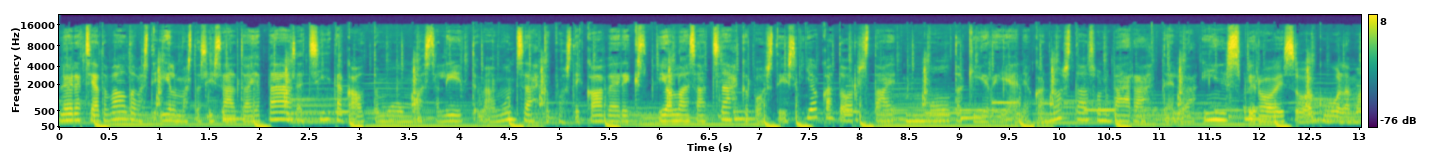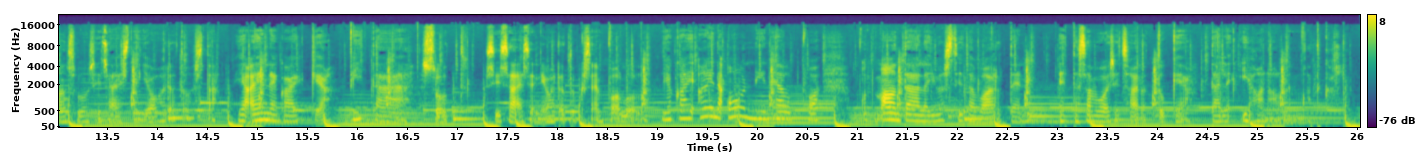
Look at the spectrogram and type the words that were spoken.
Löydät sieltä valtavasti ilmasta sisältöä ja pääset siitä kautta muun muassa liittymään mun sähköpostikaveriksi, jolloin saat sähköpostis joka torstai multa kirjeen, joka nostaa sun värähtelyä, inspiroi sua kuulemaan sun sisäistä johdatusta. Ja ennen kaikkea pitää sut sisäisen johdatuksen polulla, joka ei aina ole niin helppoa, mutta mä oon täällä just sitä varten, että sä voisit saada tukea tälle ihanalle matkalle.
